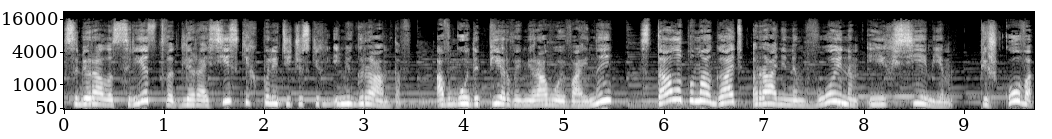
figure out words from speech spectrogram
собирала средства для российских политических иммигрантов, а в годы Первой мировой войны стала помогать раненым воинам и их семьям. Пешкова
